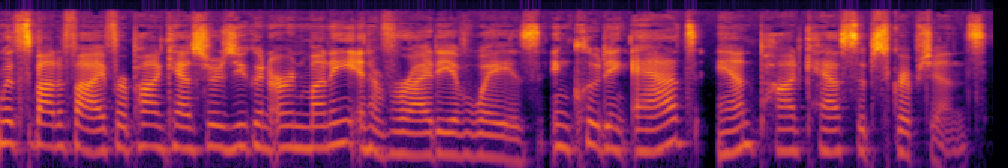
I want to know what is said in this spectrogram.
With Spotify for podcasters, you can earn money in a variety of ways, including ads and podcast subscriptions.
